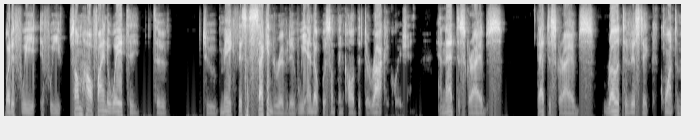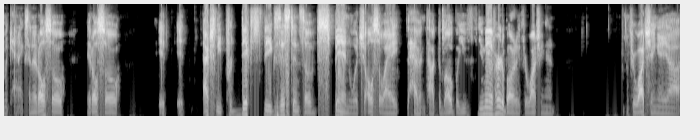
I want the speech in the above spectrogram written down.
but if we if we somehow find a way to to to make this a second derivative we end up with something called the Dirac equation and that describes that describes relativistic quantum mechanics. And it also it also it it actually predicts the existence of spin which also I haven't talked about but you you may have heard about it if you're watching it. If you're watching a uh,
